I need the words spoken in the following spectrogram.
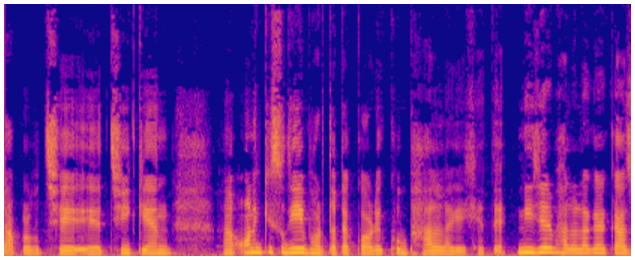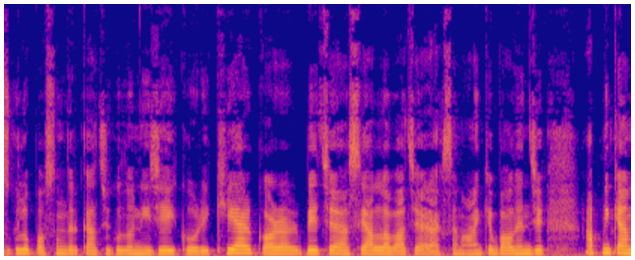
তারপর হচ্ছে চিকেন অনেক কিছু দিয়েই ভর্তাটা করে, খুব ভালো লাগে খেতে। নিজের ভালো লাগার কাজগুলো, পছন্দের কাজগুলো নিজেই করি। কেয়ার করার, বেঁচে আছে, আল্লাহ বাঁচায় রাখছেন। অনেকে বলেন যে, আপনি কেন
